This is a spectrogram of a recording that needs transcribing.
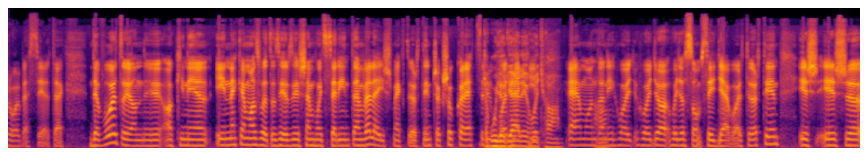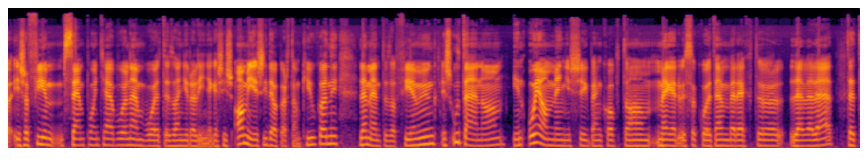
másikról beszéltek. De volt olyan nő, akinél én nekem az volt az érzésem, hogy szerintem vele is megtörtént, csak sokkal egyszerűbb csak úgy, volt hogy elő, neki hogyha... elmondani, hogy, hogy, a, hogy a szomszédjával történt, és, és, és a film szempontjából nem volt ez annyira lényeges. És ami, és ide akartam kiukadni, lement ez a filmünk, és utána én olyan mennyiségben kaptam megerőszakolt emberektől levelet, tehát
